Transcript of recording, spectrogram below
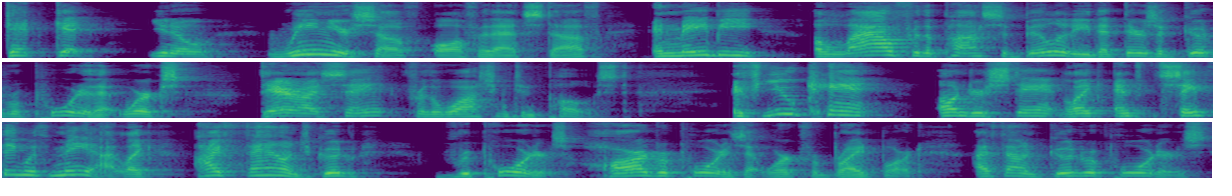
Get get you know wean yourself off of that stuff and maybe allow for the possibility that there's a good reporter that works dare i say it for the washington post. If you can't understand like and same thing with me i like i found good reporters hard reporters that work for breitbart. I found good reporters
